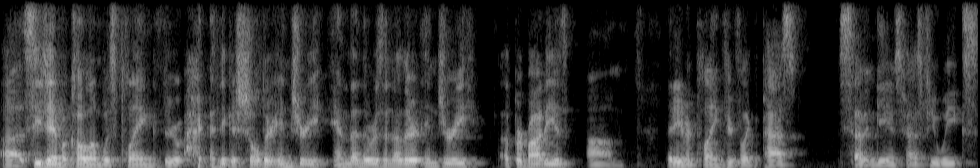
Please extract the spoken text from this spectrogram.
Uh, CJ McCollum was playing through, I think, a shoulder injury, and then there was another injury, upper body is um, that he'd been playing through for like the past seven games past few weeks.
